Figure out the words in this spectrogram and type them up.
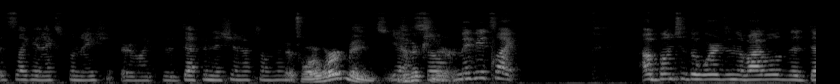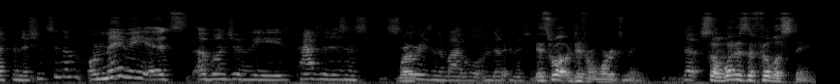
it's like an explanation or like the definition of something. That's what a word means. yeah, it's a so maybe it's like a bunch of the words in the Bible, the definitions to them, or maybe it's a bunch of the passages and s- Well, stories in the Bible and definitions. It's what different words mean. The- so, what is a Philistine?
